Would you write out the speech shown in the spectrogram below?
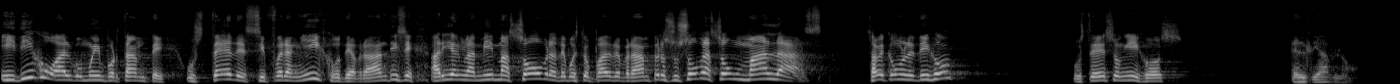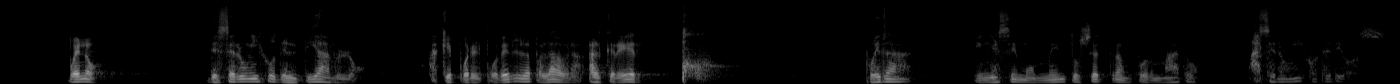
Y dijo algo muy importante, ustedes si fueran hijos de Abraham, dice, harían las mismas obras de vuestro padre Abraham, pero sus obras son malas. ¿Sabe cómo les dijo? Ustedes son hijos del diablo. Bueno, de ser un hijo del diablo a que por el poder de la palabra, al creer, pueda en ese momento ser transformado a ser un hijo de Dios.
